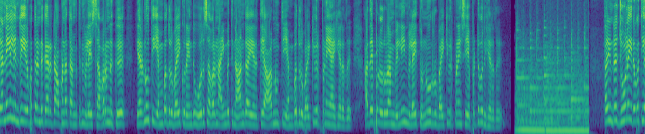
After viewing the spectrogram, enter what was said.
சென்னையில் இன்று இருபத்தி ரெண்டு கேரட் ஆபண தங்கத்தின் விலை சவரனுக்கு இருநூத்தி எண்பது ரூபாய் குறைந்து ஒரு சவரன் ஐம்பத்தி நான்காயிரத்தி அறுநூத்தி எண்பது ரூபாய்க்கு விற்பனையாகிறது. அதேபோல் ஒரு கிராம் வெள்ளியின் விலை தொண்ணூறு ரூபாய்க்கு விற்பனை செய்யப்பட்டு வருகிறது. வருகின்ற ஜூலை இருபத்தி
